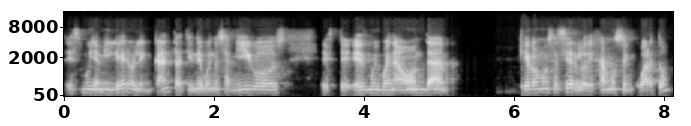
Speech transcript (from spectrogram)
es muy amiguero, le encanta, tiene buenos amigos, este, es muy buena onda. ¿Qué vamos a hacer? ¿Lo dejamos en cuarto?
